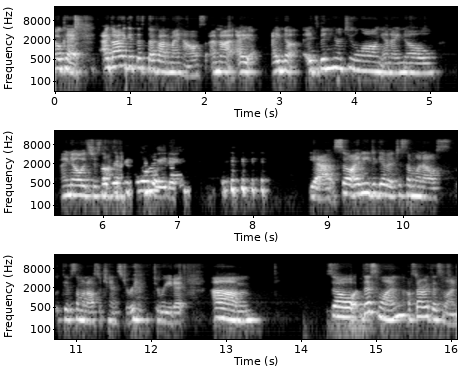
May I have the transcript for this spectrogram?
okay, I got to get this stuff out of my house. I'm not. I I know it's been here too long, and I know I know it's just not. People are waiting. yeah, so I need to give it to someone else. Give someone else a chance to read to read it. Um, so this one, I'll start with this one.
